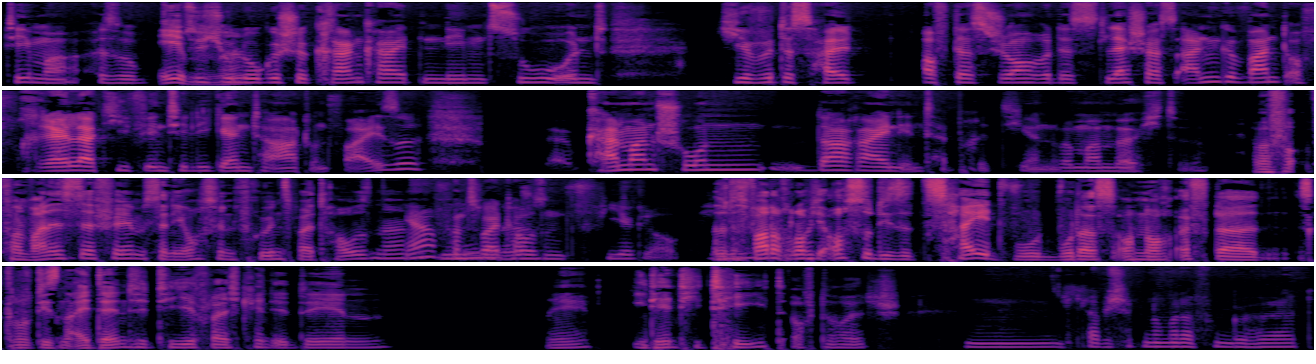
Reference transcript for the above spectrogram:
Thema. Also Eben, ne? psychologische ne? Krankheiten nehmen zu und hier wird es halt auf das Genre des Slashers angewandt, auf relativ intelligente Art und Weise kann man schon da rein interpretieren, wenn man möchte. Aber von, von, wann ist der Film? Ist der nicht auch so in den frühen 2000ern? Ja, von 2004, glaube ich. Also das war doch, glaube ich, auch so diese Zeit, wo, wo das auch noch öfter, es gab auch diesen Identity, vielleicht kennt ihr den. Nee? Identität auf Deutsch. Hm, ich glaube, ich habe nur mal davon gehört.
